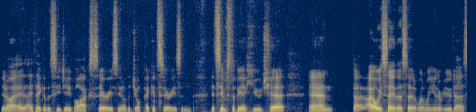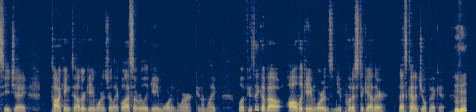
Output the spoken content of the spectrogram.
You know, I, I think of the CJ Box series, you know, the Joe Pickett series, and it seems to be a huge hit. And I I always say this uh, when we interviewed uh, CJ, talking to other game wardens, they're like, well, that's not really game warden work. And I'm like, well, if you think about all the game wardens and you put us together, that's kind of Joe Pickett. Mhm.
